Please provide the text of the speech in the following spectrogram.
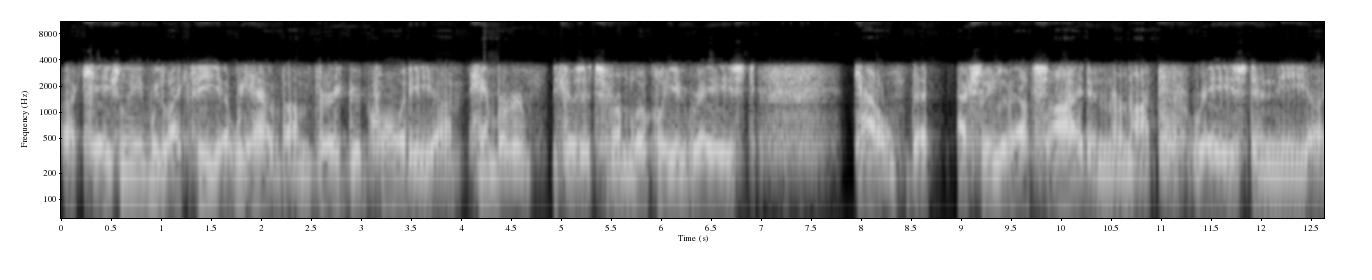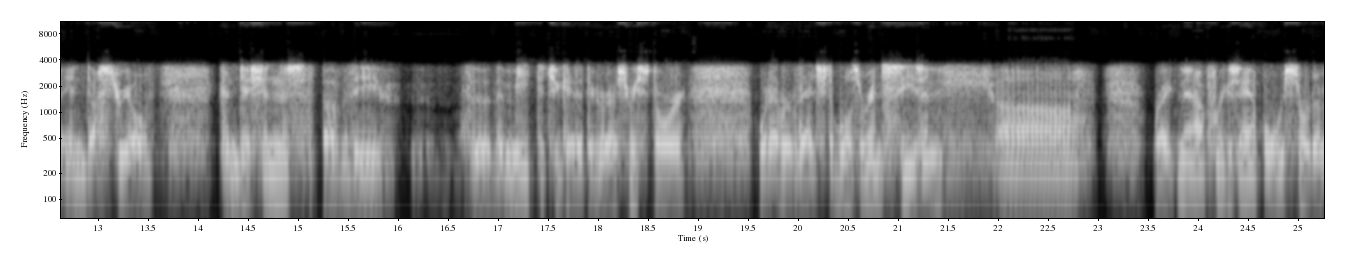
Occasionally, we like the uh, we have um, very good quality uh, hamburger because it's from locally raised cattle that actually live outside and are not raised in the uh, industrial conditions of the, the the meat that you get at the grocery store. Whatever vegetables are in season. Uh, right now, for example, we're sort of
